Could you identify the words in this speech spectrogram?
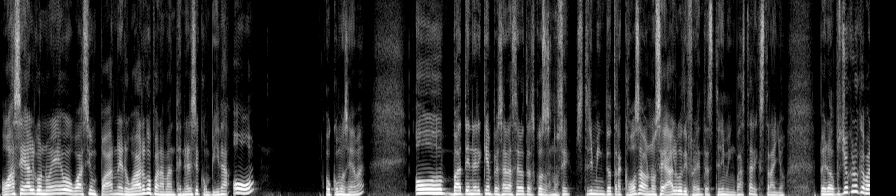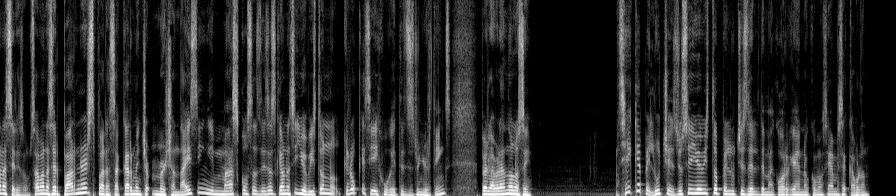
O hace algo nuevo o hace un partner o algo para mantenerse con vida o... ¿O cómo se llama? O va a tener que empezar a hacer otras cosas, no sé, streaming de otra cosa o no sé, algo diferente a streaming, va a estar extraño. Pero pues yo creo que van a hacer eso, o sea, van a ser partners para sacar merchandising y más cosas de esas que aún así yo he visto, no, creo que sí hay juguetes de Stranger Things, pero la verdad no lo sé. Sí hay que peluches, yo sé, yo he visto peluches del Demagorgon o como se llama ese cabrón,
